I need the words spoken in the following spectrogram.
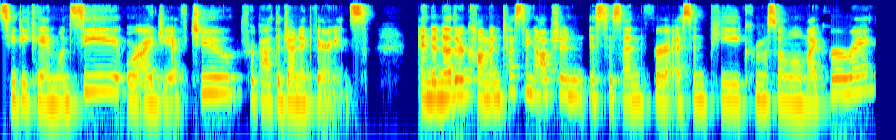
CDKN1C or IGF2 for pathogenic variants. And another common testing option is to send for SNP chromosomal microarray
